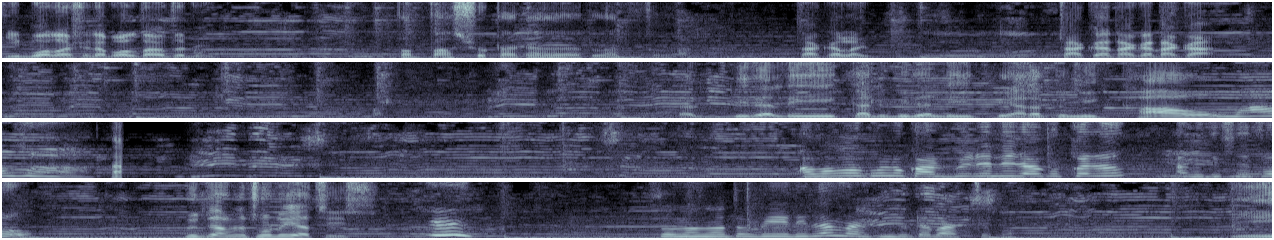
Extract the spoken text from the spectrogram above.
কি বলা সেটা বলতে হতো না পাঁচশো টাকা লাগতো। টাকা লাগবে। টাকা টাকা টাকা। কাঠবিড়ালি কাঠবিড়ালি পেয়ারা তুমি খাও। মামা। আমার কোনো কাঠবিড়ালি রাখো কেন? আমি কিছু তো তুই তো এখন ছোটই আছিস। তোমার মতো বিয়ে দিলাম আর দুটো বাচ্চা কি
